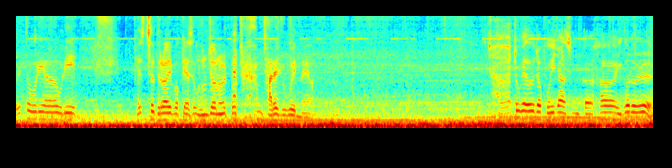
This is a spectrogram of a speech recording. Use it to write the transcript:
우리 또 우리 어, 우리 베스트 드라이버께서 운전을 또 참 잘해주고 있네요. 저쪽에도 저 보이지 않습니까? 아 이거를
